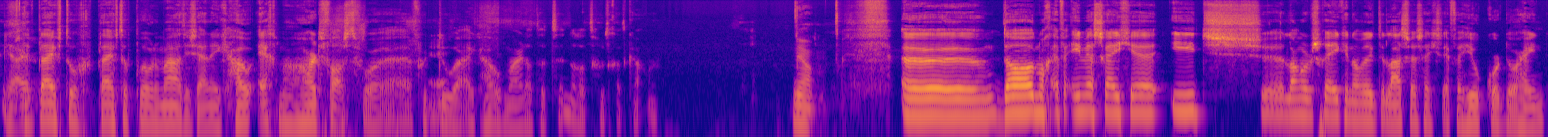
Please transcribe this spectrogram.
ja, het blijft toch, blijft toch problematisch. hè. En ik hou echt mijn hart vast voor, eh voor Tua. Ik hoop maar dat het, dat het goed gaat komen. Ja. Ehm, dan nog even één wedstrijdje, iets eh, langer bespreken. En dan wil ik de laatste wedstrijdjes even heel kort doorheen.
